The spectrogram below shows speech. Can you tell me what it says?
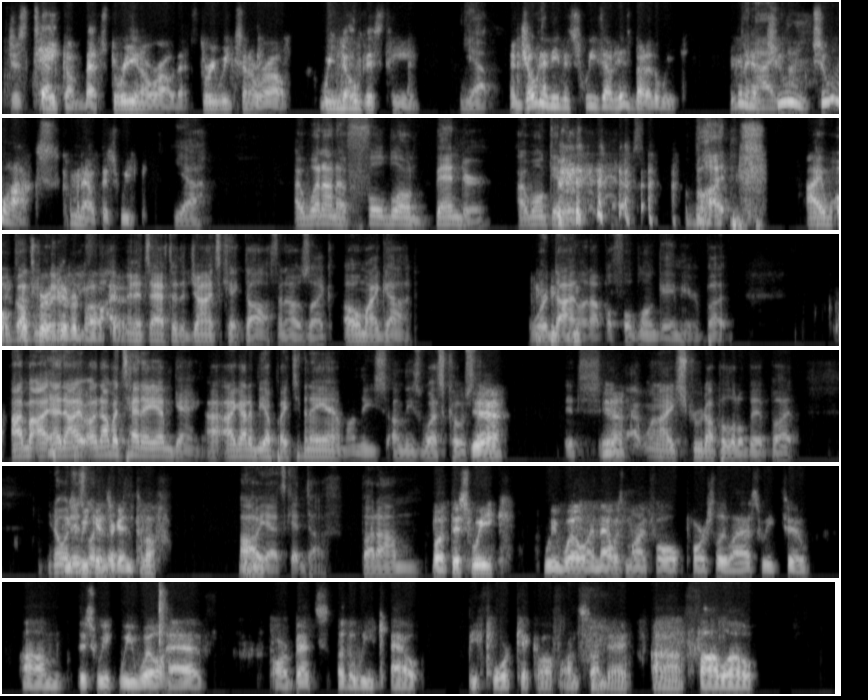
Just take them. That's three in a row. That's three weeks in a row. We know this team. Yeah. And Joe didn't even squeeze out his bet of the week. You're gonna have I- two two locks coming out this week. Yeah. I went on a full blown bender. I won't get into but I woke That's up for a different five minutes after the Giants kicked off, and I was like, "Oh my god, we're dialing up a full blown game here." But I'm I, and I and I'm a 10 a.m. gang. I, I got to be up by 10 a.m. on these on these West Coast. Yeah, hours. it's Yeah. that one I screwed up a little bit, but you know it these is what weekends it are getting is. tough. Oh Mhm. yeah, it's getting tough. But um, But this week we will, and that was my fault partially last week too. Um, this week we will have our bets of the week out before kickoff on Sunday. Uh, follow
